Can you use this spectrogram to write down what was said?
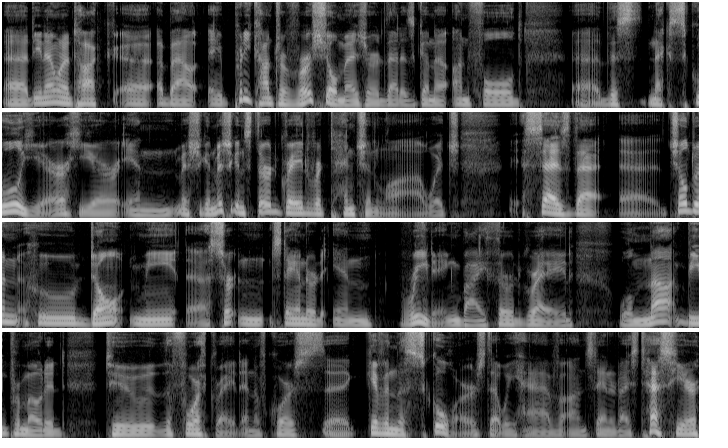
Uh, Dean, I want to talk uh, about a pretty controversial measure that is going to unfold uh, this next school year here in Michigan. Michigan's third grade retention law, which says that uh, children who don't meet a certain standard in reading by third grade will not be promoted to the fourth grade. And of course, uh, given the scores that we have on standardized tests here,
